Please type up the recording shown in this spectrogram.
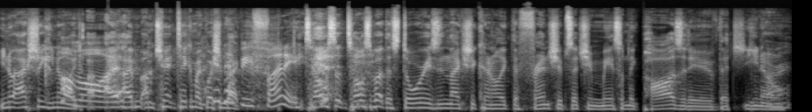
you know, actually, you know, Come I, I, I'm, I'm cha- taking my question That'd back. be funny. tell us tell us about the stories and actually kind of like the friendships that you made something positive that you know All right.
